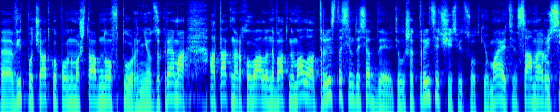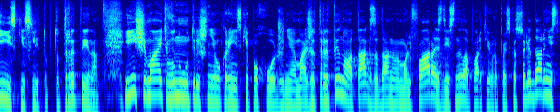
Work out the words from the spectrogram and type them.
від початку повномасштабного вторгнення. От, зокрема, атак нарахували не багато не мало, а 379. І лише 36% мають саме російський слід, тобто третина. Інші мають внутрішнє українське походження. Майже третину атак, за даними Мольфара, здійснила партія Європейська Солідарність.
